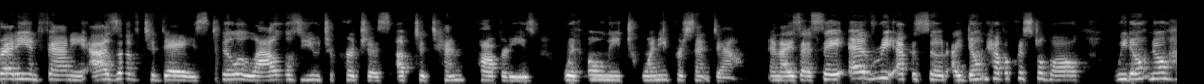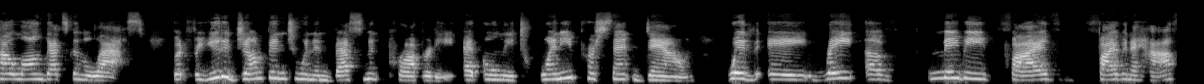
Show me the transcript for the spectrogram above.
Freddie and Fannie, as of today, still allows you to purchase up to 10 properties with only 20% down. And as I say every episode, I don't have a crystal ball. We don't know how long that's going to last. But for you to jump into an investment property at only 20% down with a rate of maybe five, five and a half,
